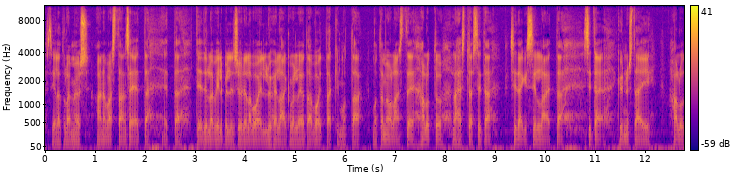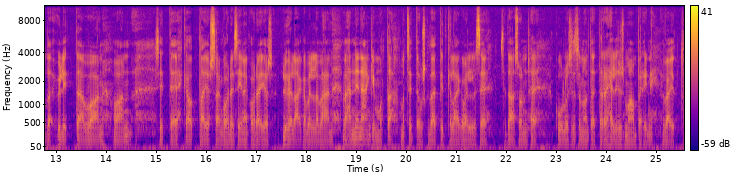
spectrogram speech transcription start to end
siellä tulee myös aina vastaan se, että, että tietyllä vilpillisyydellä voi lyhyellä aikavälillä jotain voittaakin, mutta, mutta me ollaan sitten haluttu lähestyä sitä, sitäkin sillä, että sitä kynnystä ei haluta ylittää, vaan, vaan sitten ehkä ottaa jossain kohden siinä kohden, jos lyhyellä aikavälillä vähän, vähän nenäänkin, mutta, mutta sitten uskotaan, että pitkällä aikavälillä se, se taas on se kuuluisa sanonta, että rehellisyys maanperin, niin hyvä juttu.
